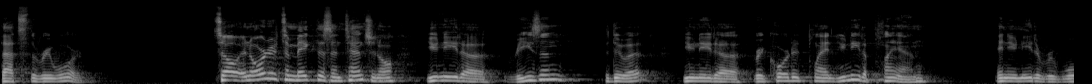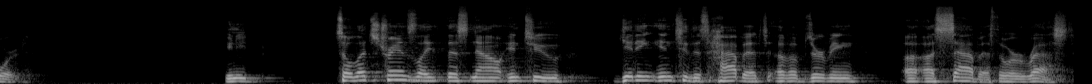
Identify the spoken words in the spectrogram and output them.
That's the reward. So, in order to make this intentional, you need a reason to do it, you need a recorded plan, you need a plan, and you need a reward. You need. So, let's translate this now into getting into this habit of observing a, a Sabbath or a rest.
